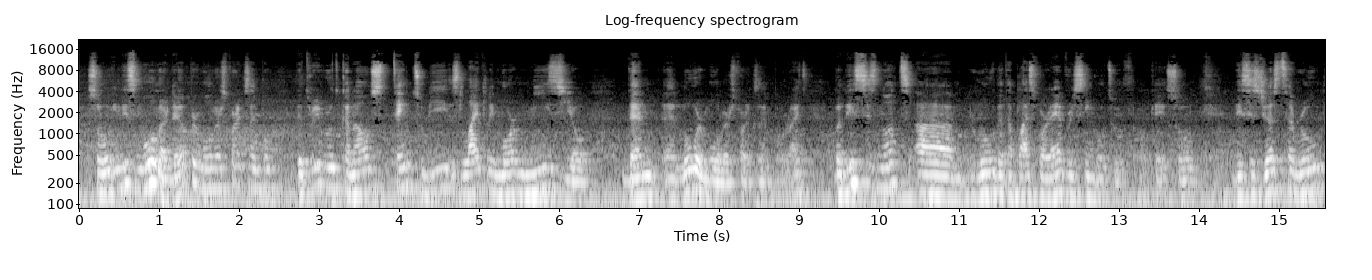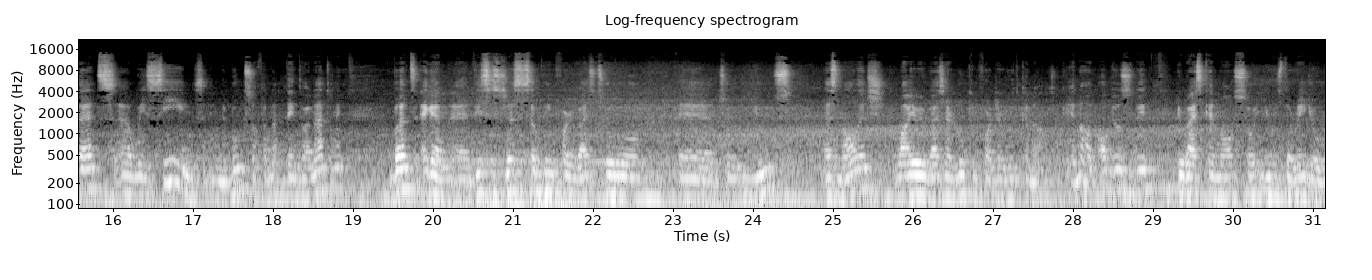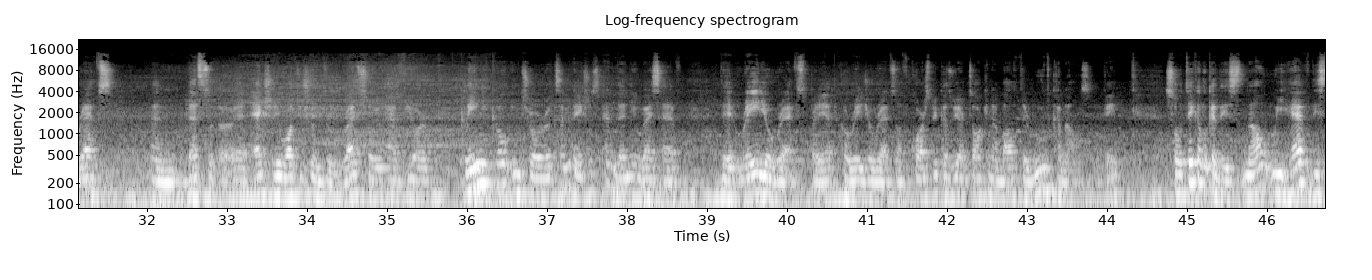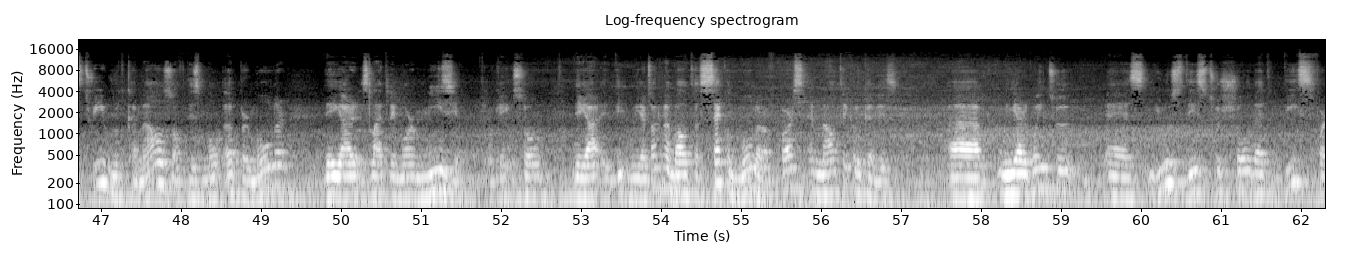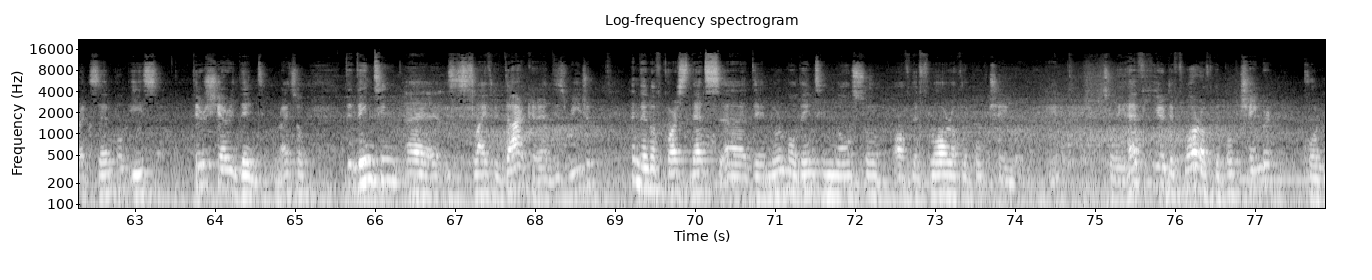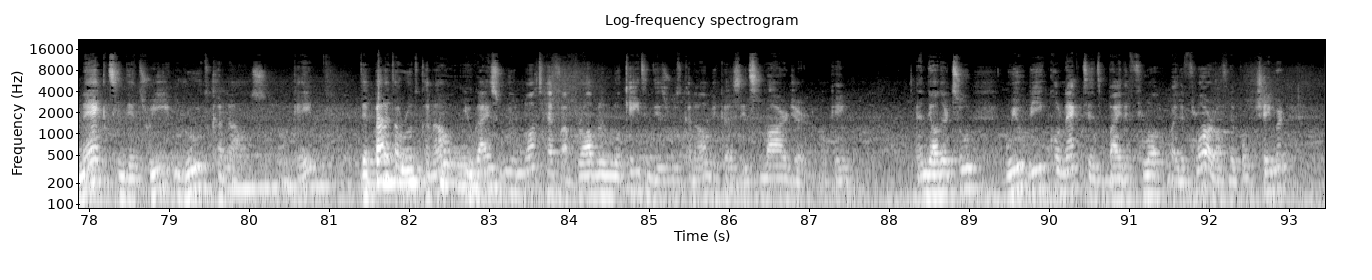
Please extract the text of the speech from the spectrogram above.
So in this molar, the upper molars, for example, the three root canals tend to be slightly more mesial than uh, lower molars, for example, right? But this is not a rule that applies for every single tooth, okay? So this is just a rule that uh, we see in, in, the books of dental anatomy. But again, uh, this is just something for you guys to, uh, to use as knowledge while you guys are looking for the root canals. Okay? And obviously, you guys can also use the radiographs and that's uh, actually what you should do, right? So you have your clinical intraoral examinations and then you guys have the radiographs, periapical radiographs, of course, because we are talking about the root canals, okay? So take a look at this. Now we have these three root canals of this upper molar. They are slightly more mesial, okay? So they are, we are talking about a second molar, of course, and now take a look at this. Uh, we are going to uh, use this to show that this, for example, is tertiary dentin, right? So the dentin uh, is slightly darker at this region, and then of course that's uh, the normal dentin also of the floor of the pulp chamber. Okay? So we have here the floor of the pulp chamber connecting the three root canals. Okay, the palatal root canal, you guys will not have a problem locating this root canal because it's larger. Okay, and the other two will be connected by the floor by the floor of the pulp chamber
